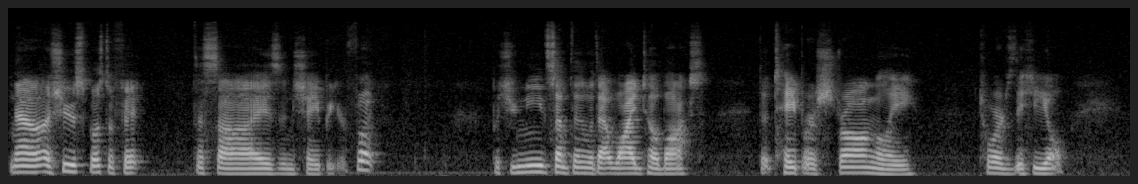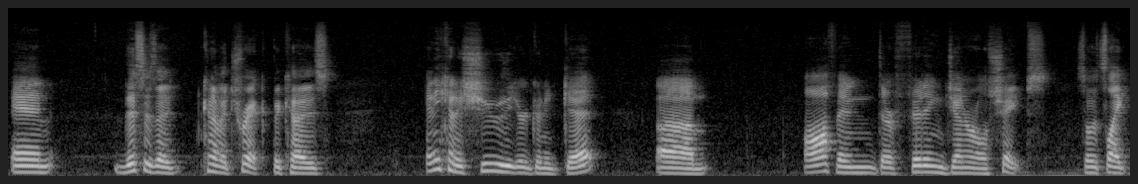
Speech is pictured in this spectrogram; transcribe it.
Now a shoe is supposed to fit the size and shape of your foot, but you need something with that wide toe box that tapers strongly towards the heel. And this is a kind of a trick because any kind of shoe that you're going to get, um, often they're fitting general shapes. So it's like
